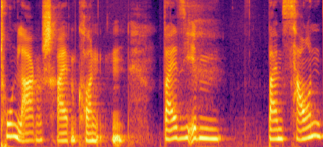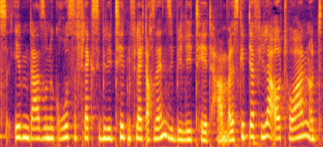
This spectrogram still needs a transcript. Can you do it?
Tonlagen schreiben konnten, weil sie eben beim Sound eben da so eine große Flexibilität und vielleicht auch Sensibilität haben. Weil es gibt ja viele Autoren und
